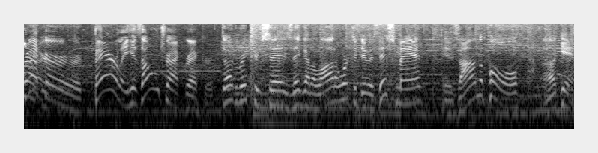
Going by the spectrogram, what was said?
record. Barely his own track record. Doug Richards says they've got a lot of work to do as this man is on the pole again.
